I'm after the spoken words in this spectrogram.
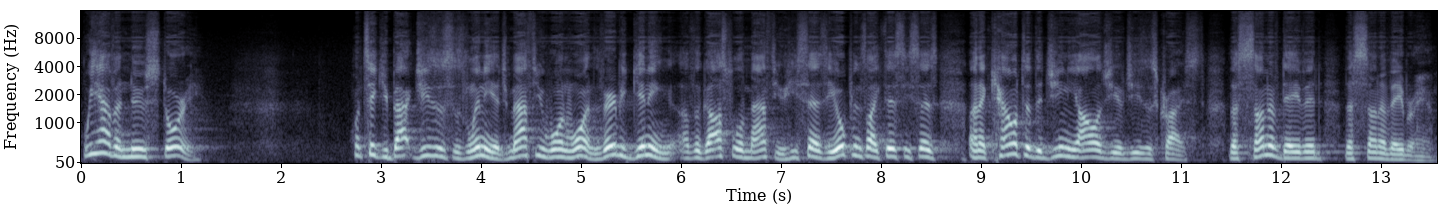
We have a new story. I want to take you back Jesus' lineage, Matthew 1 1, the very beginning of the Gospel of Matthew. He says, he opens like this. He says, an account of the genealogy of Jesus Christ, the son of David, the son of Abraham.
